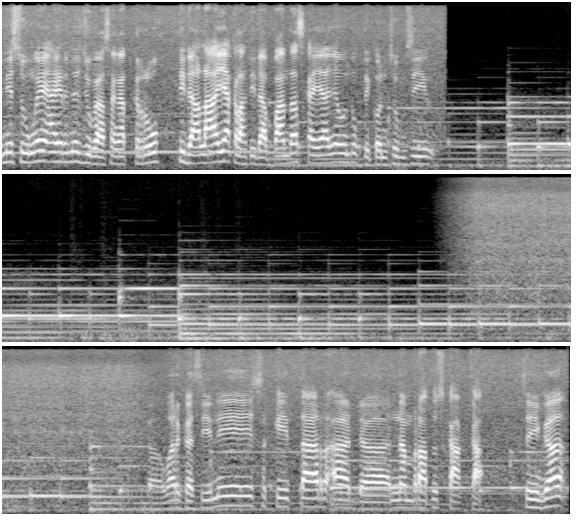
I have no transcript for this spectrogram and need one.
Ini sungai airnya juga sangat keruh, tidak layak lah, tidak pantas kayaknya untuk dikonsumsi. Warga sini sekitar ada 600 kakak, sehingga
